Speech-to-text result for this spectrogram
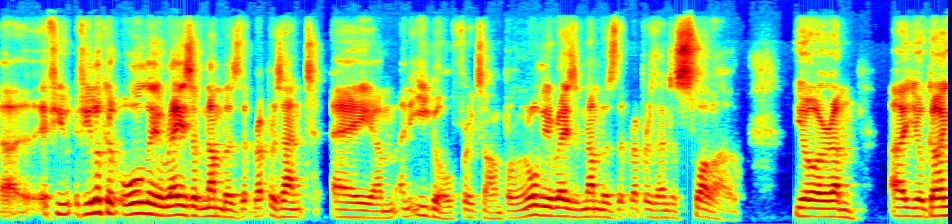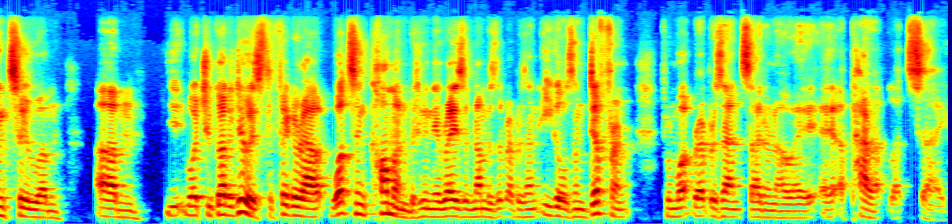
uh, if you if you look at all the arrays of numbers that represent a um, an eagle, for example, and all the arrays of numbers that represent a swallow, you're um, uh, you're going to um, um what you've got to do is to figure out what's in common between the arrays of numbers that represent eagles and different from what represents, I don't know, a, a parrot, let's say.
